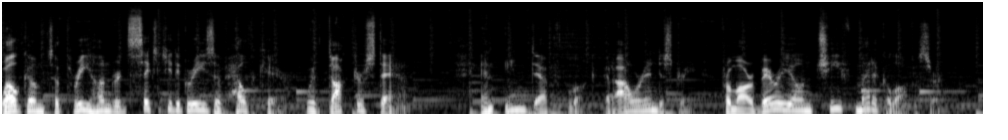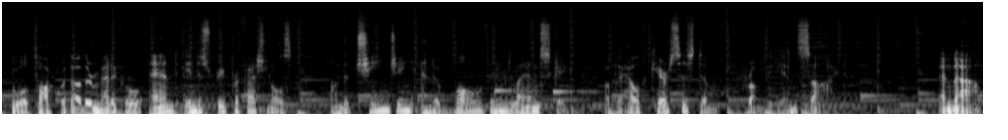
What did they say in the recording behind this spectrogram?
Welcome to 360 Degrees of Healthcare with Dr. Stan, an in depth look at our industry from our very own Chief Medical Officer, who will talk with other medical and industry professionals on the changing and evolving landscape of the healthcare system from the inside. And now,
